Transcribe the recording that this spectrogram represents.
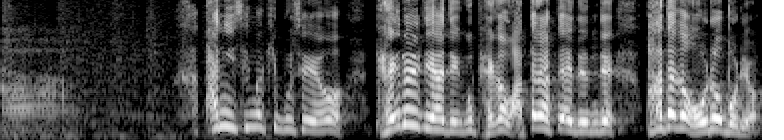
아. 아니 생각해 보세요. 배를 대야 되고 배가 왔다 갔다 해야 되는데 바다가 얼어버려.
